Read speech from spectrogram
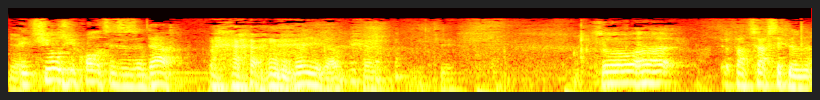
Yeah. It shows your qualities as a dad. there you go. So uh, fantastic, and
